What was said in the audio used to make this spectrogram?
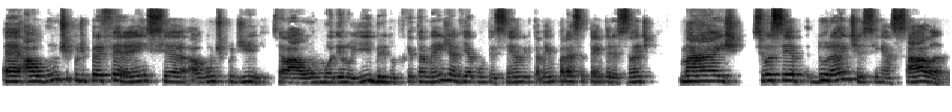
é, algum tipo de preferência, algum tipo de, sei lá, um modelo híbrido, porque também já havia acontecendo, que também me parece até interessante, mas se você, durante assim, a sala,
